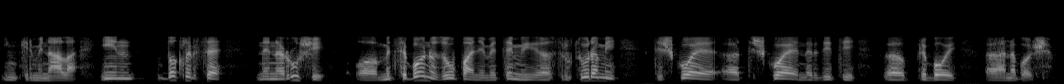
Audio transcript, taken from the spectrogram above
in kriminala. In dokler se ne naruši medsebojno zaupanje med temi strukturami, težko je, težko je narediti preboj na boljše.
